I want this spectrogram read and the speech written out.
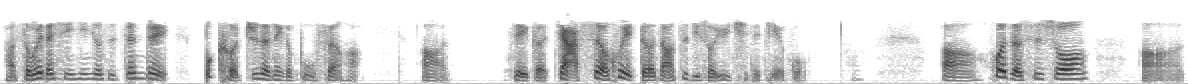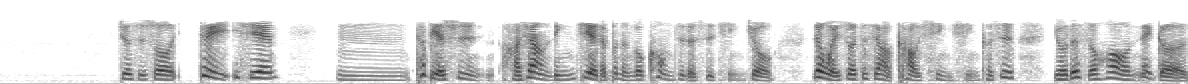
啊，所谓的信心就是针对不可知的那个部分，哈啊，这个假设会得到自己所预期的结果，啊，或者是说，啊，就是说对一些，嗯，特别是好像临界的不能够控制的事情，就认为说这是要靠信心，可是有的时候那个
